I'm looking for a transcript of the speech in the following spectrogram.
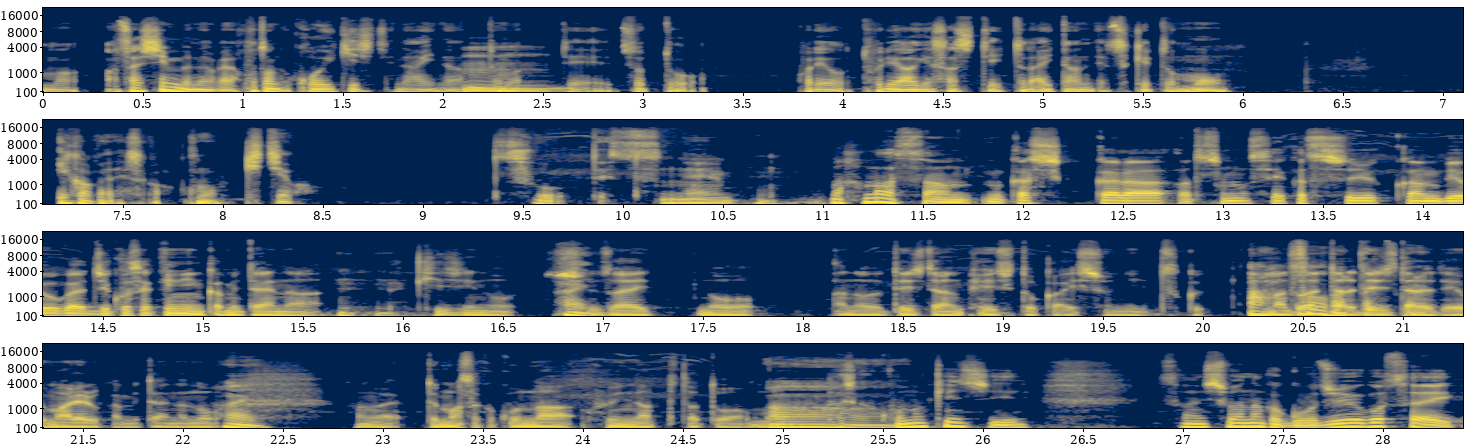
まあ朝日新聞の中でほとんどこういう記事ってないなと思って、ちょっとこれを取り上げさせていただいたんですけども、いかがですかこの記事は。そうですね。まあ、浜田さん、昔から私も生活習慣病が自己責任かみたいな記事のはい取材の,、あのデジタルのページとか一緒に作って、あまあ、どうやったらデジタルで読まれるかみたいなのをはい。考えて、まさかこんな風になってたとは思う。確かこの記事、最初はなんか55歳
